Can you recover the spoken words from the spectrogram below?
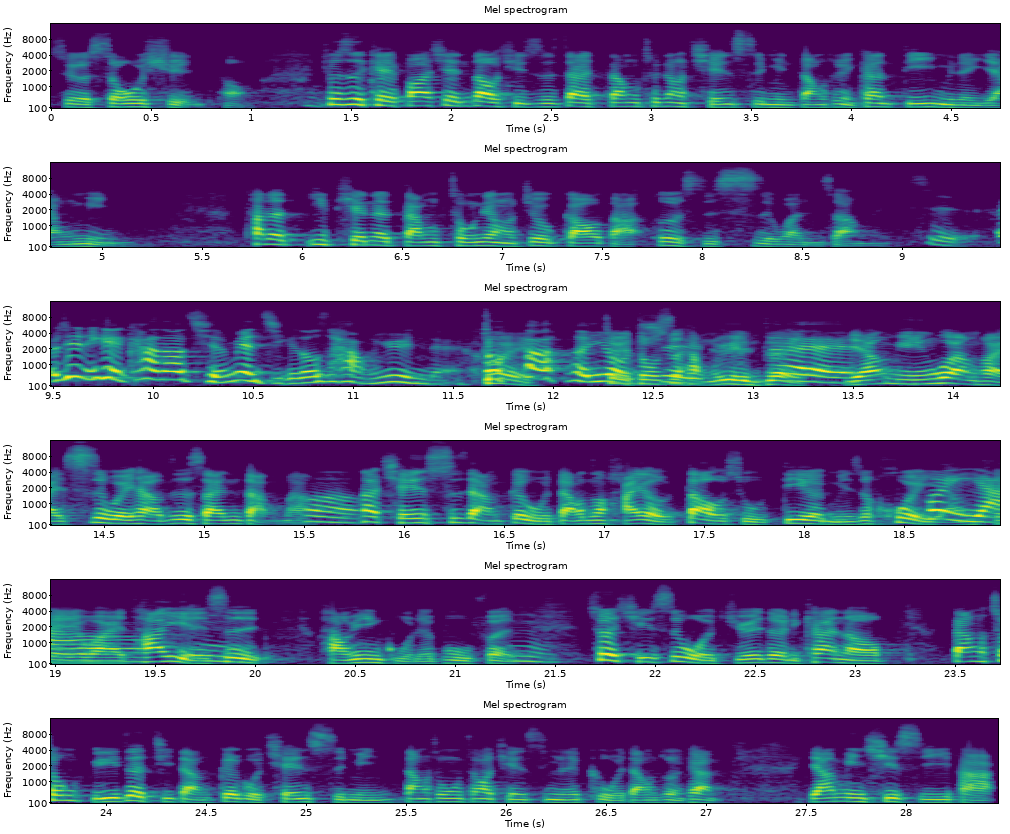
这个搜寻哈，就是可以发现到，其实在当冲量前十名当中，你看第一名的阳明。它的一天的当冲量就高达二十四万张哎，是，而且你可以看到前面几个都是航运的，对，很有趣，都是航运，对，阳明、万海、四维航这三档嘛，嗯，那前十档个股当中还有倒数第二名是慧洋 KY，它也是航运股的部分，嗯，所以其实我觉得你看哦，当中比例这几档个股前十名当中到前十名的个股当中，你看阳明七十一趴，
